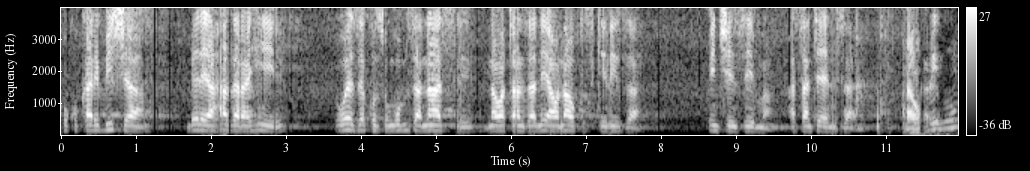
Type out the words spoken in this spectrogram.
kukukaribisha mbele ya hadhara hii uweze kuzungumza nasi na Watanzania wanaokusikiliza nchi nzima. Asanteni sana. No. Karibu.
